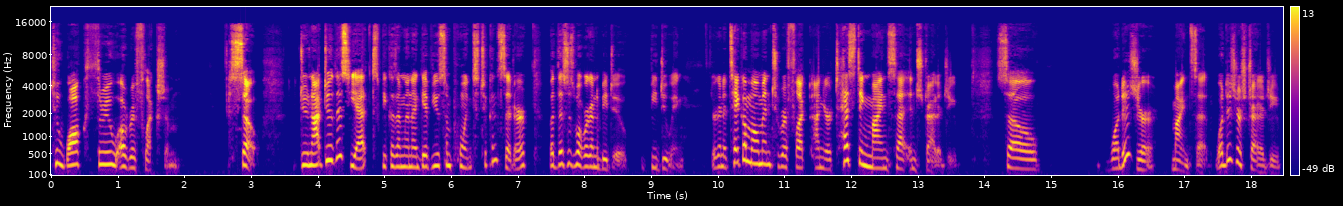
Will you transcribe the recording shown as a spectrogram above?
to walk through a reflection. So, do not do this yet because I'm going to give you some points to consider, but this is what we're going to be do be doing. You're going to take a moment to reflect on your testing mindset and strategy. So, what is your mindset? What is your strategy?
